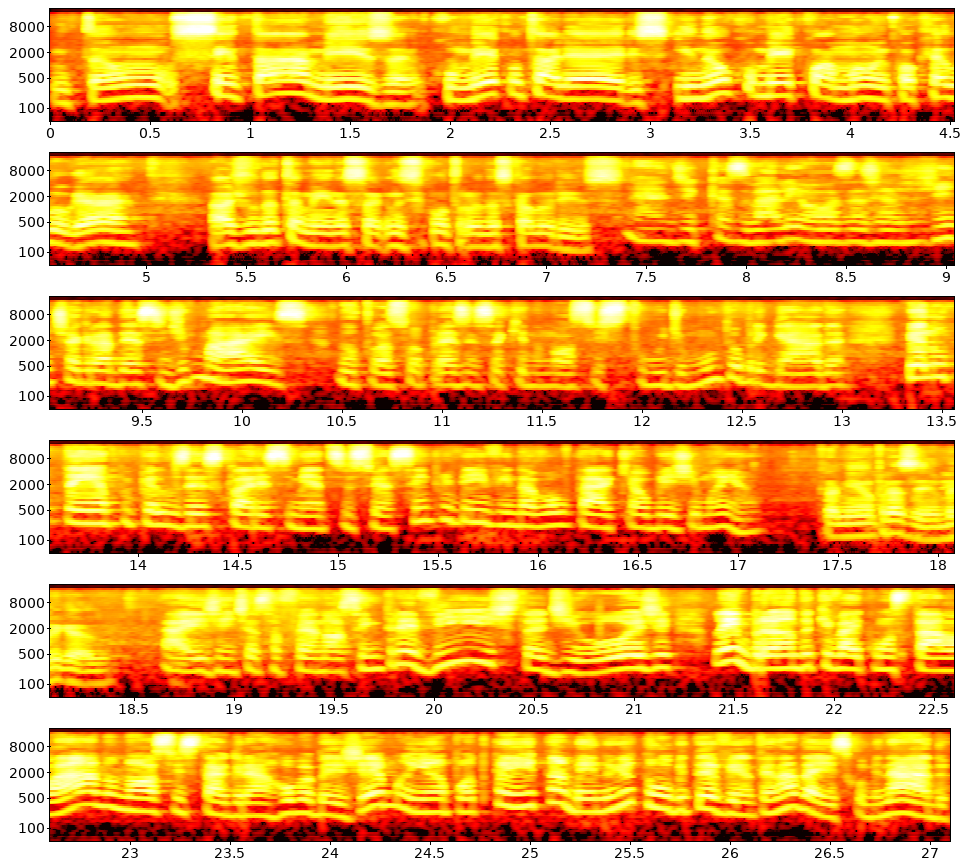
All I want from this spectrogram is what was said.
Então, sentar à mesa, comer com talheres e não comer com a mão em qualquer lugar ajuda também nessa, nesse controle das calorias. É, dicas valiosas. A gente agradece demais, doutor, a sua presença aqui no nosso estúdio. Muito obrigada pelo tempo e pelos esclarecimentos. O senhor é sempre bem-vindo a voltar aqui ao Beijo de Manhã. Para mim é um prazer, obrigado. Aí, gente, essa foi a nossa entrevista de hoje. Lembrando que vai constar lá no nosso Instagram, bgmanhã.pi e também no YouTube, TV Antena 10, combinado?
